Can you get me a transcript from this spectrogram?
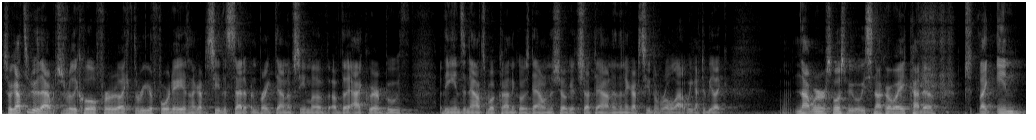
So I got to do that, which is really cool for like three or four days, and I got to see the setup and breakdown of SEMA of, of the AccuAir booth, the ins and outs, what kind of goes down when the show gets shut down, and then I got to see the rollout. We got to be like, not where we were supposed to be, but we snuck our way kind of like in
